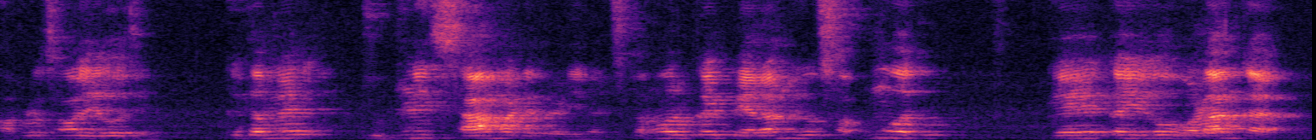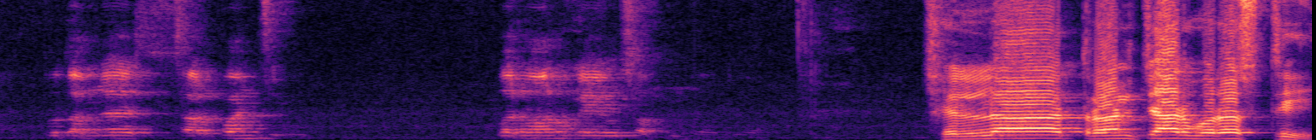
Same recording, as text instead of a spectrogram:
આપણો સવાલ એવો છે કે તમે ચૂંટણી શા માટે લડી રહ્યા છો? તમારું કઈ પહેલાનું એવું સપનું હતું કે કઈ એવો વળાંક તો તમને સરપંચ બનવાનું કઈ એવું સપનું છેલ્લા ત્રણ ચાર વર્ષથી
